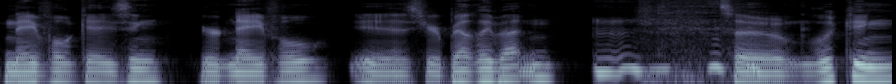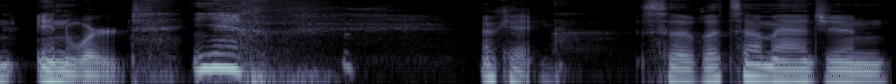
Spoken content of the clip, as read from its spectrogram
Navel gazing. Your navel is your belly button. So, looking inward. yeah. Okay, so let's imagine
